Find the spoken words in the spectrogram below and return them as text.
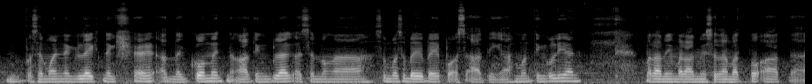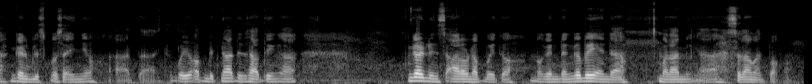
Po sa mga nag-like, nag-share at nag-comment ng ating vlog at sa mga sumusubaybay po sa ating uh, munting kulihan. Maraming maraming salamat po at ah, God bless po sa inyo. At ah, ito po yung update natin sa ating ah, garden sa araw na po ito. Magandang gabi and ah, maraming ah, salamat po.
